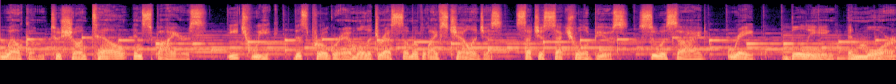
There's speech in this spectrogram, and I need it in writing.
Welcome to Chantel Inspires. Each week, this program will address some of life's challenges, such as sexual abuse, suicide, rape, bullying, and more.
